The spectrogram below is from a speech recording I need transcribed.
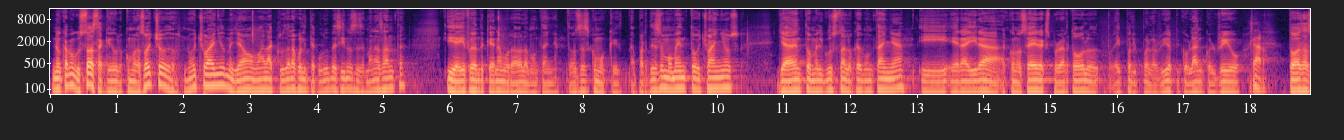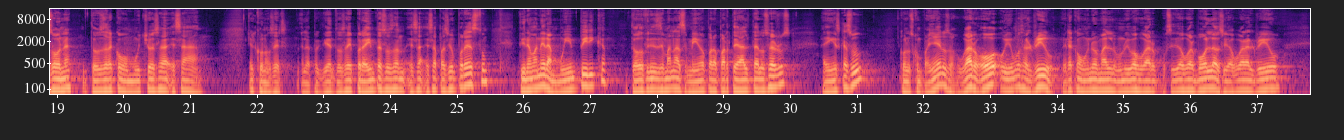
Nunca me gustó hasta que como a los 8, 8 años me llevaba mamá a la Cruz de la Juelita con unos vecinos de Semana Santa y de ahí fue donde quedé enamorado de la montaña. Entonces como que a partir de ese momento, 8 años, ya tomé el gusto a lo que es montaña y era ir a, conocer, a explorar todo lo, por ahí por, por la río de Pico Blanco, el río, claro. toda esa zona. Entonces era como mucho esa, esa el conocer, la práctica. Entonces ahí, por ahí empezó esa, esa, pasión por esto, de una manera muy empírica. Todos los fines de semana se me iba para la parte alta de los cerros, ahí en Escazú, con los compañeros a jugar, o, íbamos al río. Era como muy normal, uno iba a jugar, o se iba a jugar bola, o se iba a jugar al río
